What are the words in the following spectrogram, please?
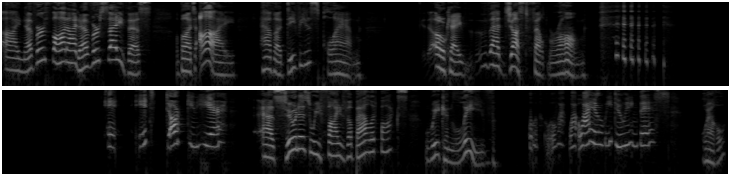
I never thought I'd ever say this, but I have a devious plan. Okay, that just felt wrong. It, it's dark in here. As soon as we find the ballot box, we can leave. Why are we doing this? Well,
